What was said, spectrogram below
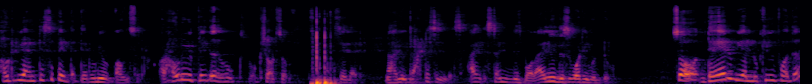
how do you anticipate that there would be a bouncer? Or how do you play the hook, hook shot so You might say that, now I've been practicing this. I studied this ball. I knew this is what he would do. So there we are looking for the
